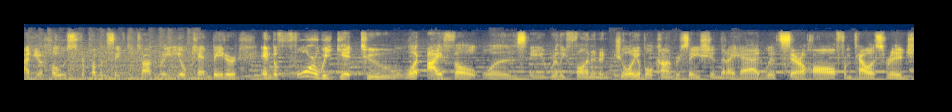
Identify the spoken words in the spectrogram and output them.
I'm your host for Public Safety Talk Radio, Ken Bader. And before we get to what I felt was a really fun and enjoyable conversation that I had with Sara Hall from Talus Ridge,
